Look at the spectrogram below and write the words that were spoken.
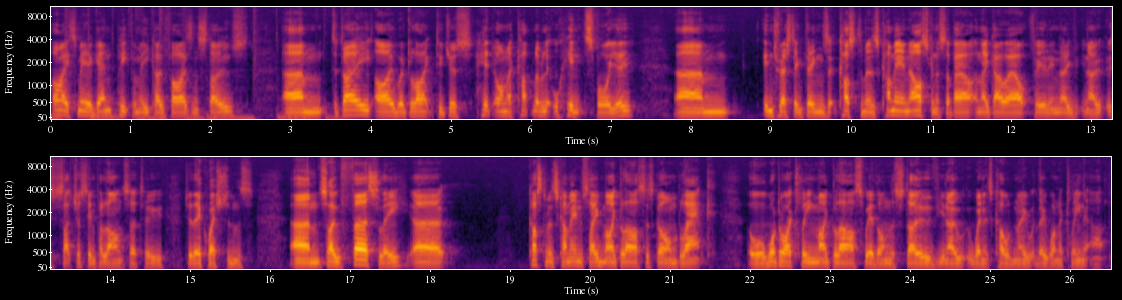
Hi, it's me again, Pete from Eco Fires and Stoves. Um, today I would like to just hit on a couple of little hints for you. Um, interesting things that customers come in asking us about and they go out feeling they, you know, it's such a simple answer to, to their questions. Um, so firstly, uh, customers come in and say, my glass has gone black or what do I clean my glass with on the stove, you know, when it's cold and they, they want to clean it up.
